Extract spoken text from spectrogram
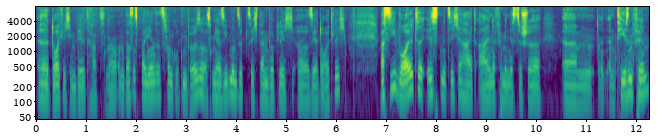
äh, deutlich im Bild hat. Ne? Und das ist bei Jenseits von Gut und Böse aus dem Jahr 77 dann wirklich äh, sehr deutlich. Was sie wollte, ist mit Sicherheit eine feministische ähm, einen Thesenfilm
